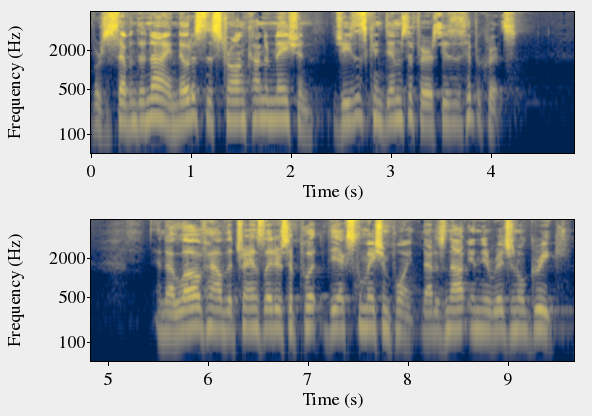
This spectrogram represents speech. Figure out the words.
Verses 7 to 9. Notice the strong condemnation. Jesus condemns the Pharisees as hypocrites. And I love how the translators have put the exclamation point. That is not in the original Greek.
